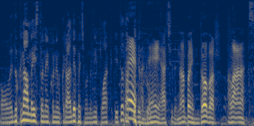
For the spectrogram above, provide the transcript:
Ove, dok nama isto neko ne ukrade, pa ćemo da mi plakati. I to tako E, pa ne, ja ću da nabavim dobar lanac.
